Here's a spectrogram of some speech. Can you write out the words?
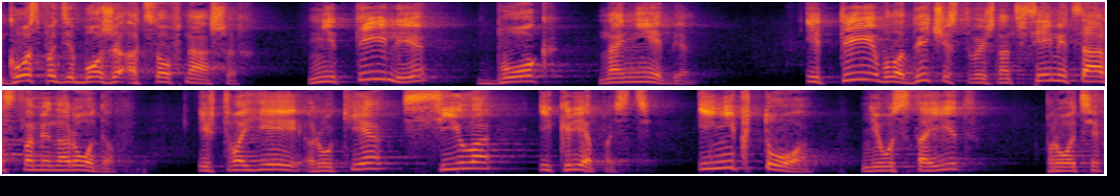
«Господи Боже отцов наших, не Ты ли Бог на небе? И Ты владычествуешь над всеми царствами народов, и в Твоей руке сила и крепость, и никто не устоит против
